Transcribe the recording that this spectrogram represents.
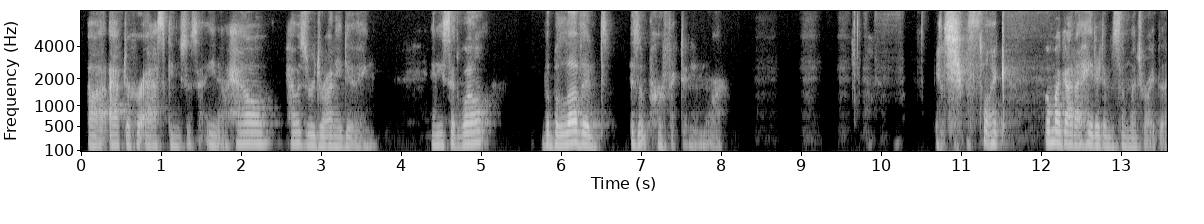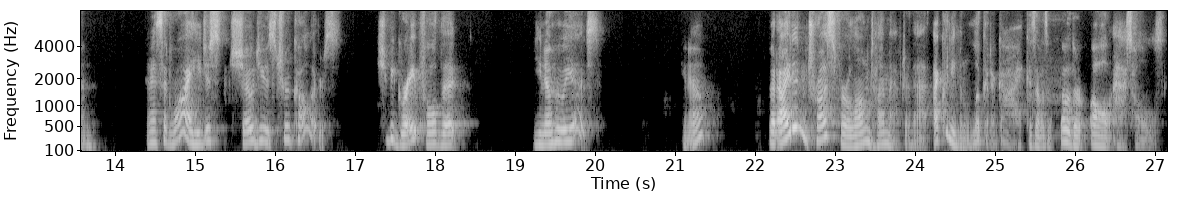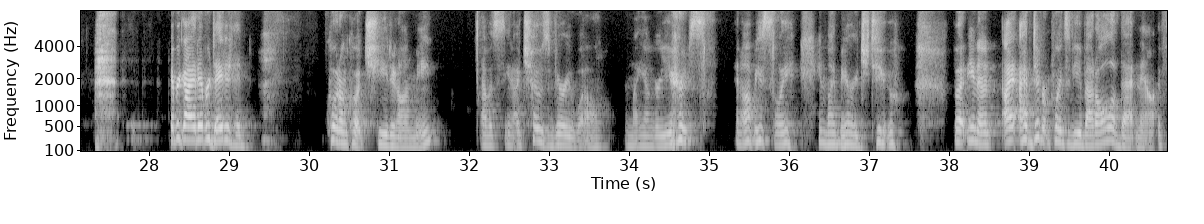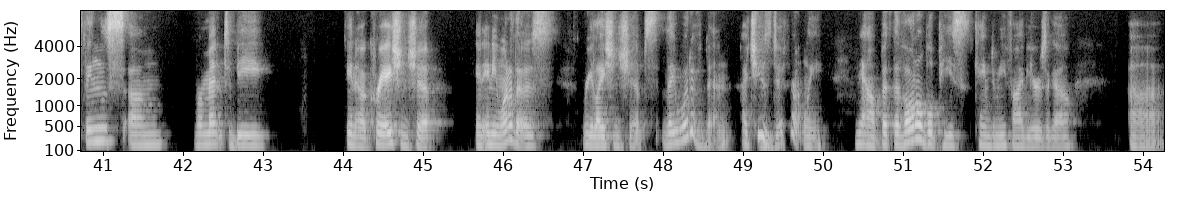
uh, after her asking, just, you know, how how is Rudrani doing? And he said, well, the beloved isn't perfect anymore. And she was like, oh my God, I hated him so much right then. And I said, why? He just showed you his true colors. You should be grateful that you know who he is, you know? But I didn't trust for a long time after that. I couldn't even look at a guy because I was like, oh, they're all assholes. Every guy I'd ever dated had quote unquote cheated on me. I was, you know, I chose very well in my younger years and obviously in my marriage too. But, you know, I, I have different points of view about all of that now. If things um, were meant to be, you know, creationship in any one of those relationships, they would have been. I choose mm-hmm. differently now. But the vulnerable piece came to me five years ago. Uh,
